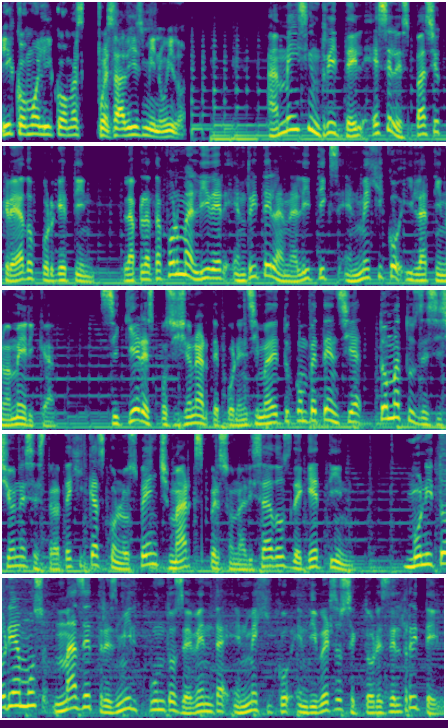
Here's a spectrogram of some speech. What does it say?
y cómo el e-commerce pues ha disminuido. Amazing Retail es el espacio creado por Getin, la plataforma líder en retail analytics en México y Latinoamérica. Si quieres posicionarte por encima de tu competencia, toma tus decisiones estratégicas con los benchmarks personalizados de Getin. Monitoreamos más de 3.000 puntos de venta en México en diversos sectores del retail.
